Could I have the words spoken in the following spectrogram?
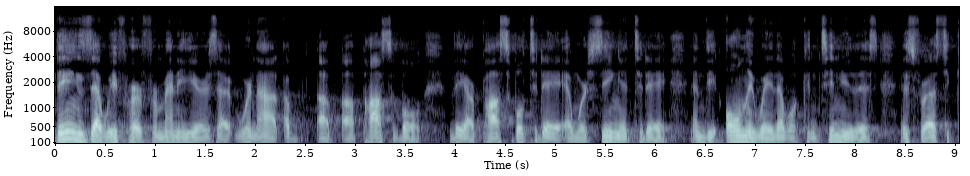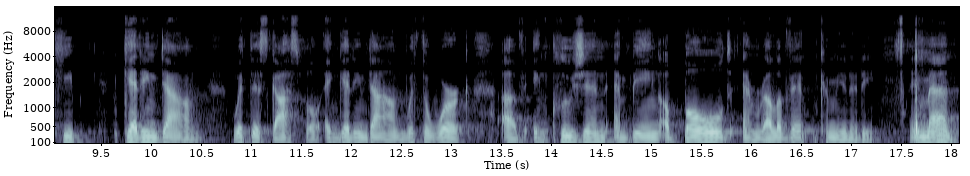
things that we've heard for many years that were not uh, uh, uh, possible, they are possible today, and we're seeing it today. And the only way that we'll continue this is for us to keep getting down with this gospel and getting down with the work of inclusion and being a bold and relevant community. Amen.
